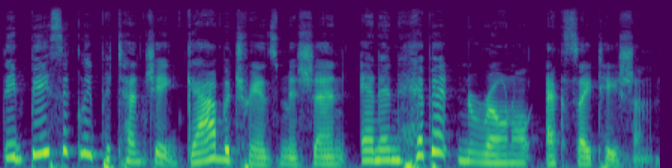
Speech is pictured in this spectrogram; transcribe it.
They basically potentiate GABA transmission and inhibit neuronal excitation.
